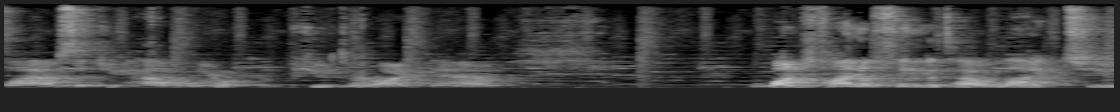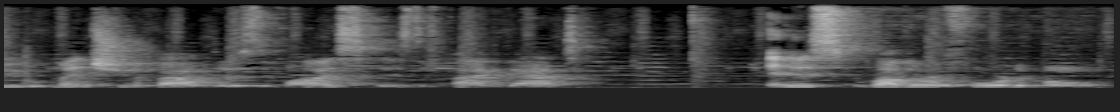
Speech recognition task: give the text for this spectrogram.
files that you have on your computer right now. One final thing that I would like to mention about this device is the fact that it is rather affordable.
